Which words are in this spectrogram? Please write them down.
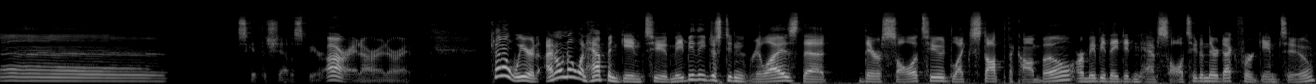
Uh, let's get the Shadow Spear. All right, all right, all right. Kind of weird. I don't know what happened game two. Maybe they just didn't realize that their Solitude like stop the combo, or maybe they didn't have Solitude in their deck for game two.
